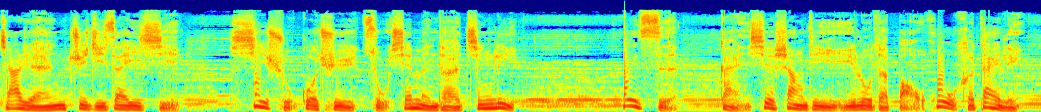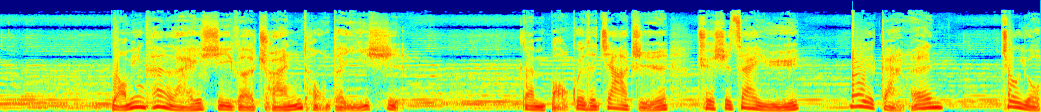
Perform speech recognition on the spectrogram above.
家人聚集在一起，细数过去祖先们的经历，为此感谢上帝一路的保护和带领。表面看来是一个传统的仪式，但宝贵的价值却是在于，越感恩，就有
